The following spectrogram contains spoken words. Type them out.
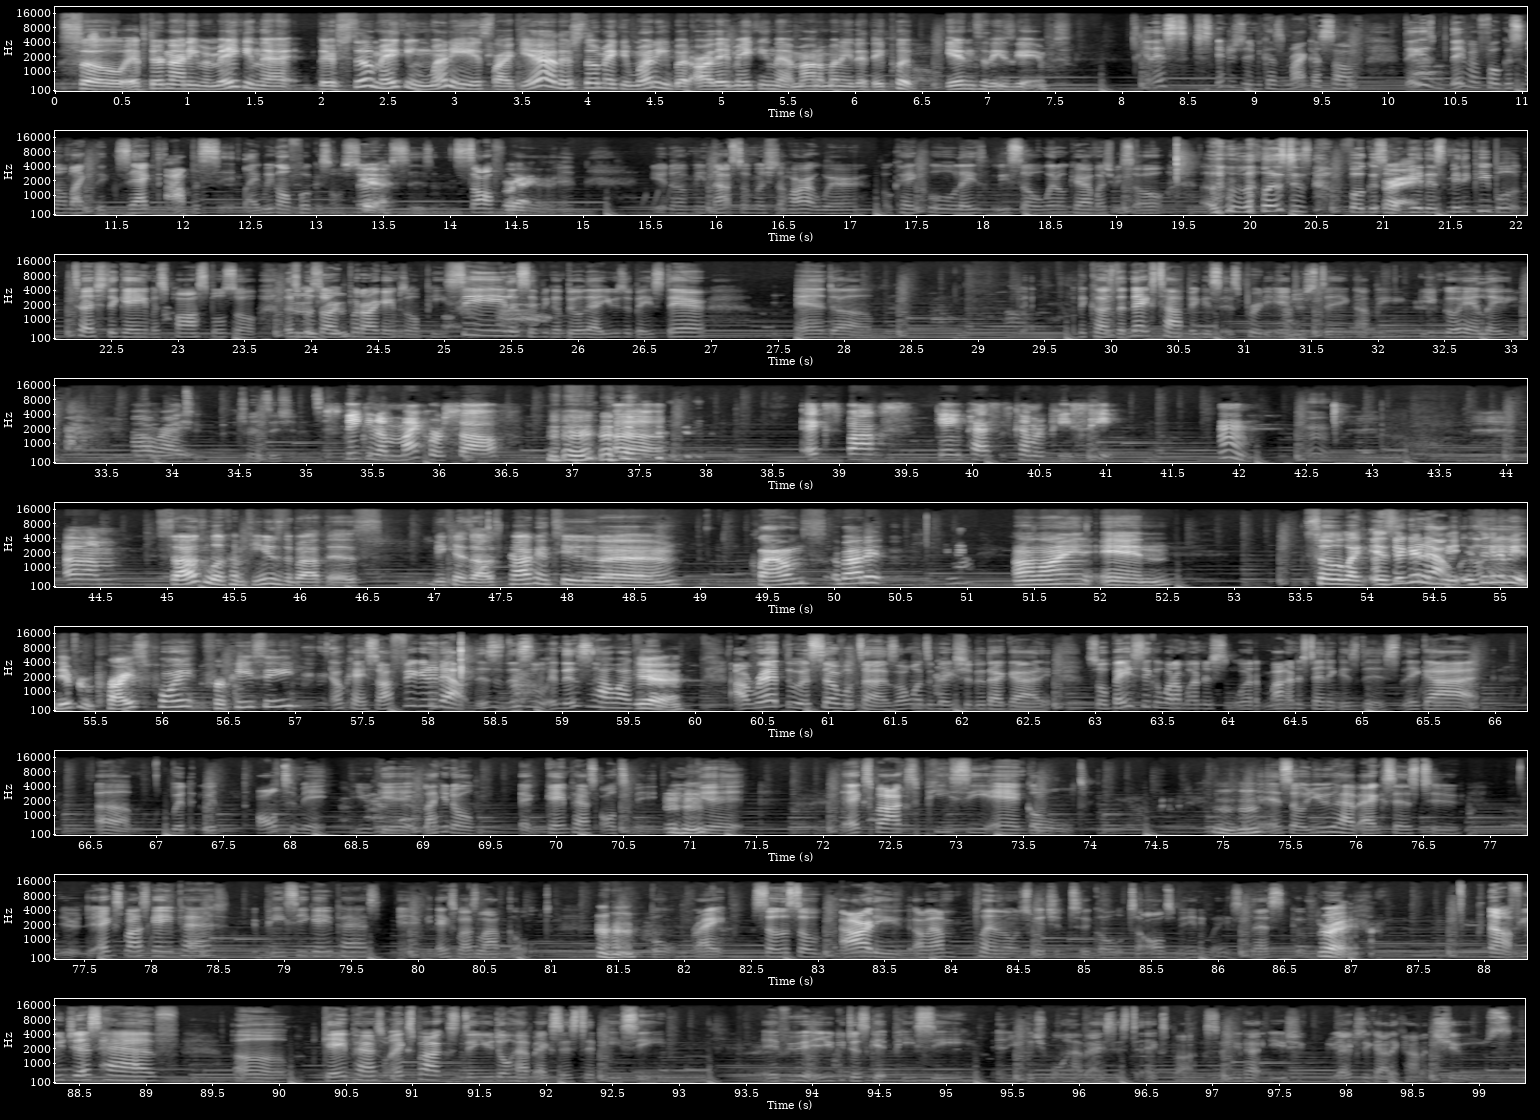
So if they're not even making that, they're still making money. It's like, yeah, they're still making money, but are they making that amount of money that they put into these games? and it's just interesting because Microsoft they they've been focusing on like the exact opposite. Like we're gonna focus on services and software and you know what I mean not so much the hardware. Okay, cool. They we sold. We don't care how much we sold. let's just focus on getting as many people touch the game as possible. So let's put our put our games on PC. Let's see if we can build that user base there. And um, because the next topic is, is pretty interesting. I mean, you can go ahead, lady. all right. Transition. Speaking of Microsoft, uh, Xbox Game Pass is coming to PC. Mm. Um, So I was a little confused about this because I was talking to uh, clowns about it online, and so like, is there it gonna out, be is go there gonna be a different price point for PC? Okay, so I figured it out. This is this is and this is how I Yeah, I read through it several times. I wanted to make sure that I got it. So basically, what I'm under what my understanding is this: they got um with with Ultimate, you get like you know at Game Pass Ultimate, you Mhm. get Xbox, PC, and Gold. Hmm and so you have access to your, the Xbox Game Pass, your PC Game Pass, and Xbox Live Gold. Uh-huh. Boom, right? So, so I already, I mean, I'm planning on switching to Gold to Ultimate anyway, so that's good. For me. Right. Now, if you just have um, Game Pass on Xbox, then you don't have access to PC. If you you could just get PC, and you but you won't have access to Xbox. So you got you should you actually got to kind of choose.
